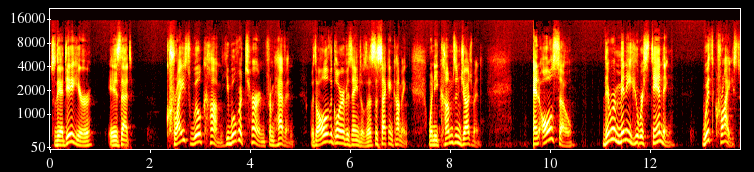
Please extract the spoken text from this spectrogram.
So the idea here is that Christ will come, he will return from heaven with all of the glory of his angels. That's the second coming, when he comes in judgment. And also, there were many who were standing with Christ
